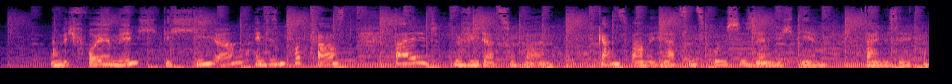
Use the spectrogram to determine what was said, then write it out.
Und ich freue mich, dich hier in diesem Podcast bald wieder zu hören. Ganz warme Herzensgrüße sende ich dir, deine Silke.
